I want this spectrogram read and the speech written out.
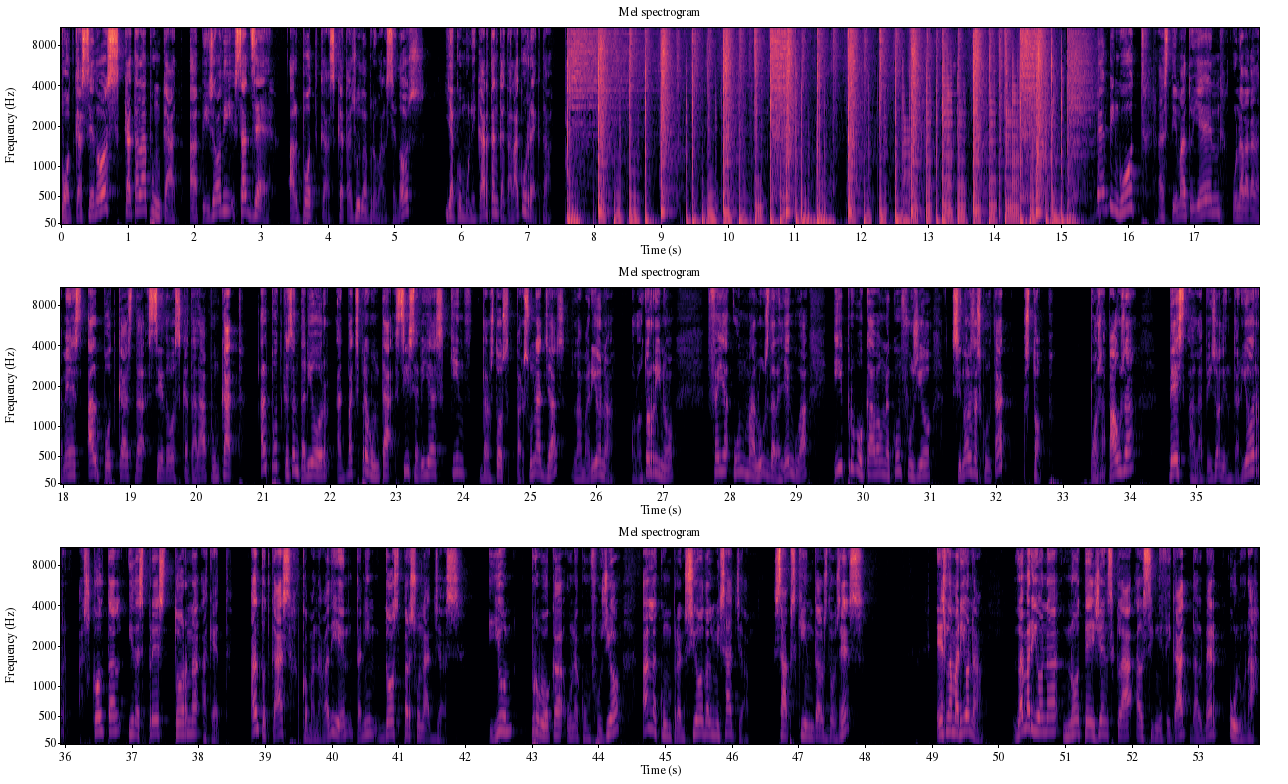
Podcast C2 català.cat, episodi 16, el podcast que t'ajuda a provar el C2 i a comunicar-te en català correcte. Benvingut, estimat oient, una vegada més al podcast de c2català.cat. Al podcast anterior et vaig preguntar si sabies quin dels dos personatges, la Mariona o l'Otorrino, feia un mal ús de la llengua i provocava una confusió. Si no l'has escoltat, stop. Posa pausa, ves a l'episodi anterior, escolta'l i després torna a aquest. En tot cas, com anava dient, tenim dos personatges i un provoca una confusió en la comprensió del missatge. Saps quin dels dos és? És la Mariona. La Mariona no té gens clar el significat del verb olorar.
